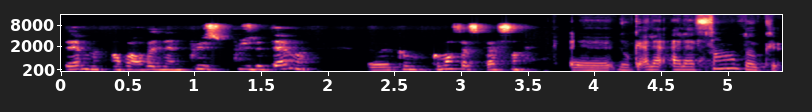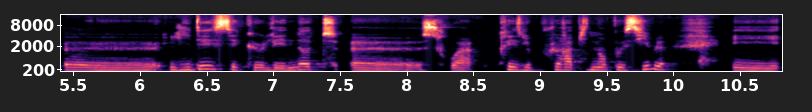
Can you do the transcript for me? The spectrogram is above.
thèmes, enfin en fait même plus, plus de thèmes, comment, comment ça se passe? Donc à la, à la, fin, donc l'idée c'est que les notes soient prises le plus rapidement possible et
